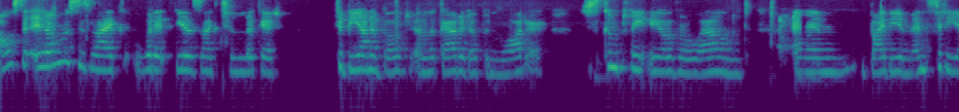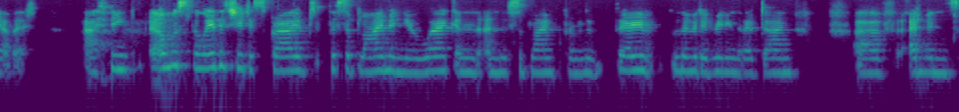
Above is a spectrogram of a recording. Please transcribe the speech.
also it almost is like what it feels like to look at, to be on a boat and look out at open water, just completely overwhelmed, um, by the immensity of it. I think almost the way that you described the sublime in your work, and and the sublime from the very limited reading that I've done of Edmund's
